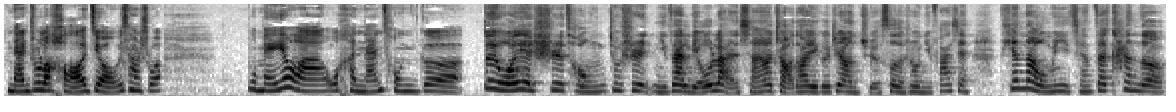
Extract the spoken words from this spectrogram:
难住了好久。我想说，我没有啊，我很难从一个对我也是从就是你在浏览想要找到一个这样角色的时候，你发现天呐，我们以前在看的。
